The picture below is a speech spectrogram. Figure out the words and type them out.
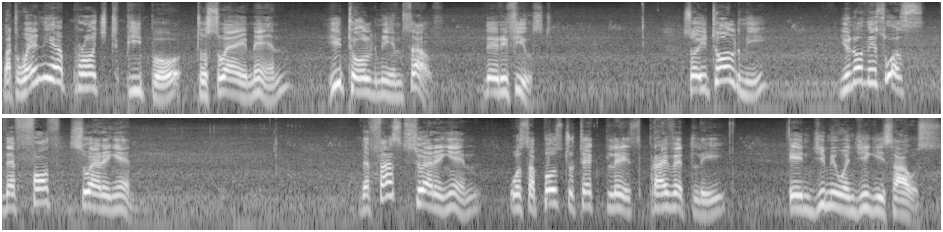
But when he approached people to swear him in, he told me himself. They refused. So he told me, you know, this was the fourth swearing in. The first swearing in was supposed to take place privately in Jimmy Wanjigi's house.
